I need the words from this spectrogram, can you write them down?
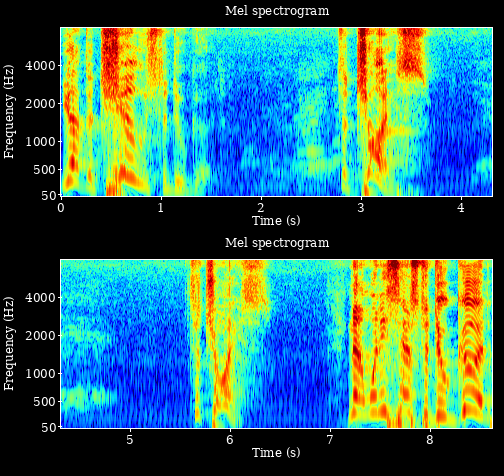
You have to choose to do good. It's a choice. It's a choice. Now, when he says to do good,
